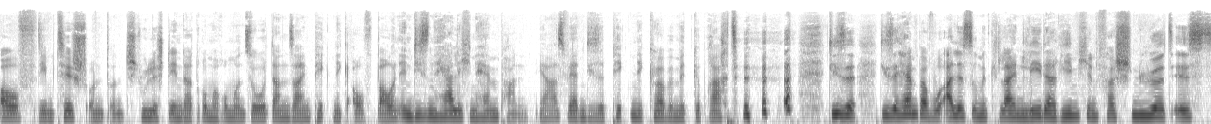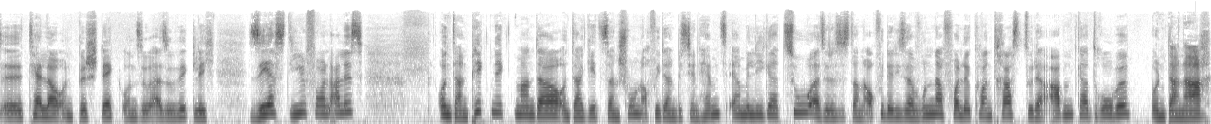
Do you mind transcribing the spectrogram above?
auf dem Tisch und, und Stühle stehen da drumherum und so, dann sein Picknick aufbauen in diesen herrlichen Hempern. Ja, es werden diese Picknickkörbe mitgebracht. diese, diese Hemper, wo alles so mit kleinen Lederriemchen verschnürt ist, äh, Teller und Besteck und so. Also wirklich sehr stilvoll alles. Und dann picknickt man da und da geht es dann schon auch wieder ein bisschen hemdsärmeliger zu. Also das ist dann auch wieder dieser wundervolle Kontrast zu der Abendgarderobe. Und danach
